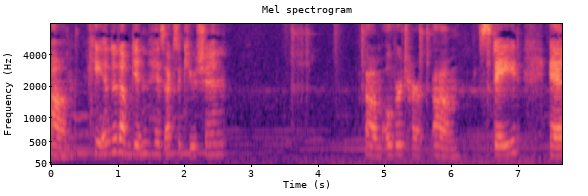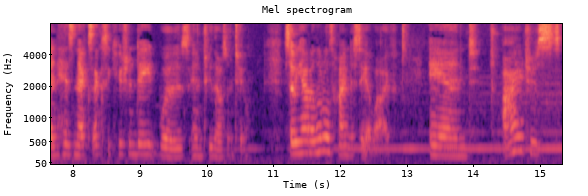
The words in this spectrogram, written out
Um, he ended up getting his execution um, overturned, um, stayed, and his next execution date was in 2002. So he had a little time to stay alive. And I just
